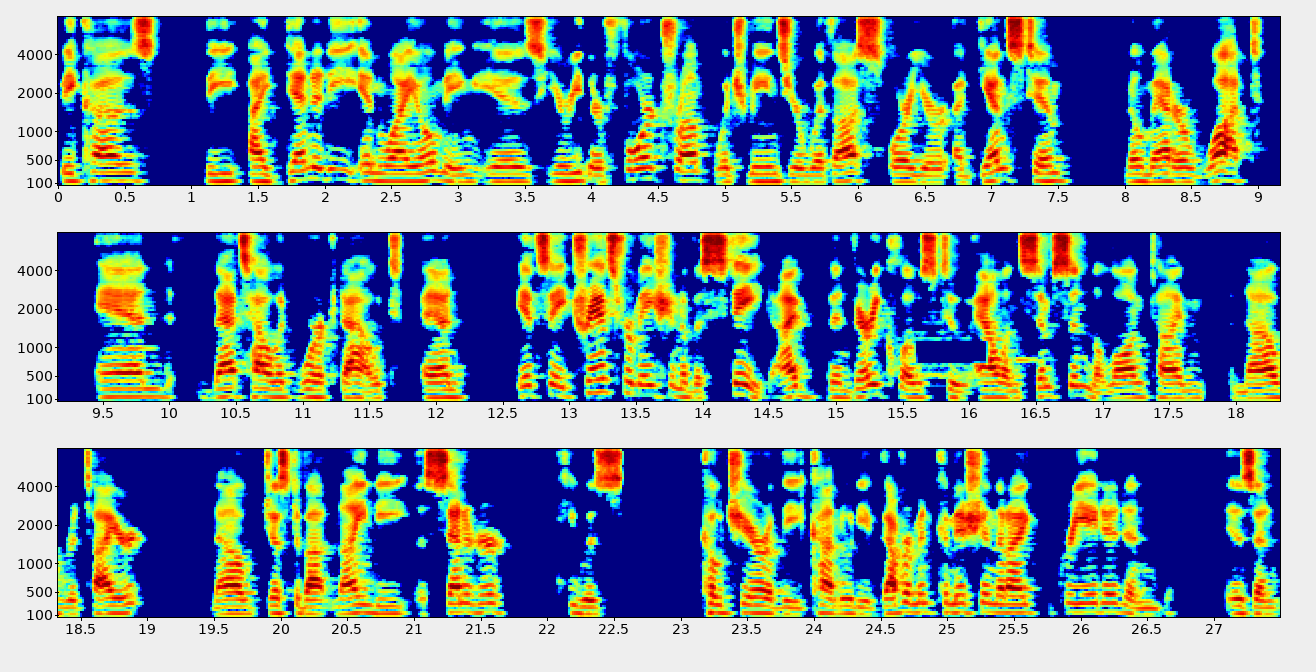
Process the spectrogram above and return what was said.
because the identity in Wyoming is you're either for Trump, which means you're with us, or you're against him, no matter what. And that's how it worked out. And it's a transformation of a state. I've been very close to Alan Simpson, the longtime now retired, now just about 90 senator. He was co chair of the Continuity of Government Commission that I created and is a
